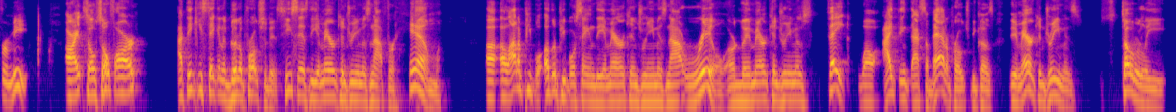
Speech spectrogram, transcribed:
for me. All right. So, so far, I think he's taking a good approach to this. He says the American dream is not for him. Uh, a lot of people, other people are saying the American dream is not real or the American dream is fake. Well, I think that's a bad approach because the American dream is totally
